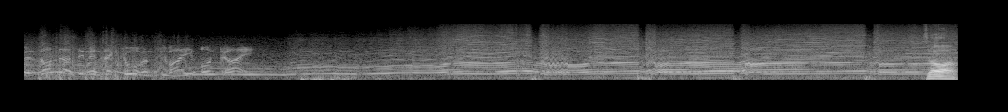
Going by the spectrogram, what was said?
besonders in den Sektoren 2 und 3. So.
